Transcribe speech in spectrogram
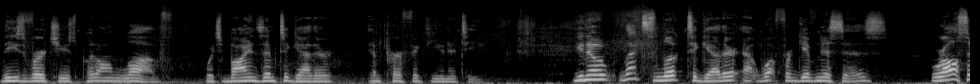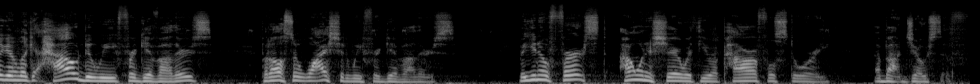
these virtues put on love, which binds them together in perfect unity. You know, let's look together at what forgiveness is. We're also going to look at how do we forgive others, but also why should we forgive others. But you know, first, I want to share with you a powerful story about Joseph.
